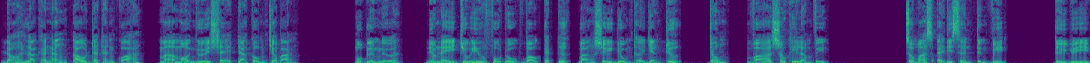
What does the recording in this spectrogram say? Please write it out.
Đó là khả năng tạo ra thành quả mà mọi người sẽ trả công cho bạn. Một lần nữa, điều này chủ yếu phụ thuộc vào cách thức bạn sử dụng thời gian trước, trong và sau khi làm việc. Thomas Edison từng viết, tư duy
